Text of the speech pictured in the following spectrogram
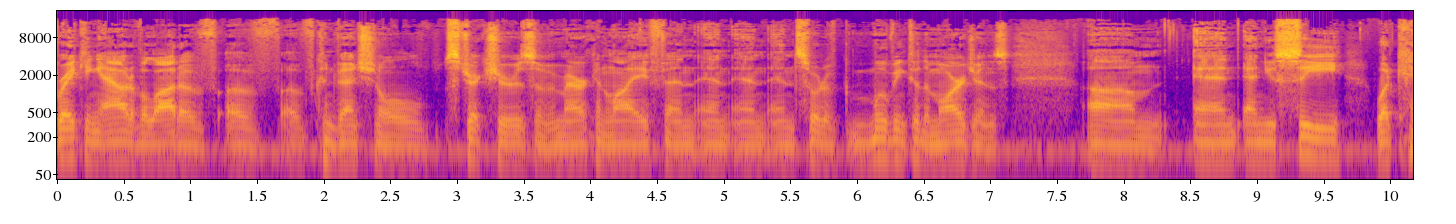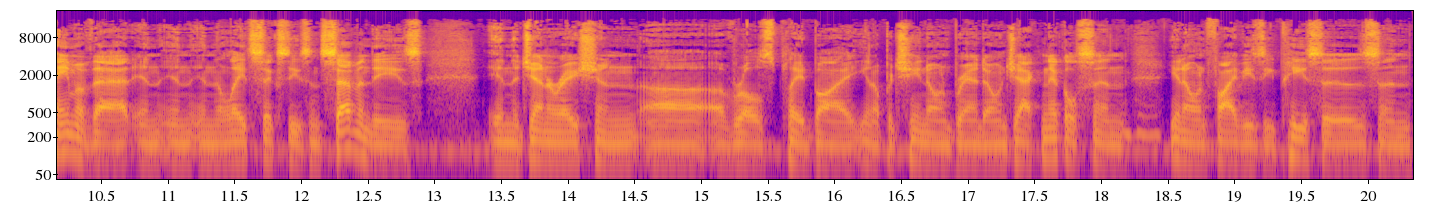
breaking out of a lot of, of, of conventional strictures of American life and, and, and, and sort of moving to the margins. Um, and, and you see what came of that in, in, in the late 60s and 70s in the generation uh, of roles played by you know Pacino and Brando and Jack Nicholson, you know, in Five Easy Pieces and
